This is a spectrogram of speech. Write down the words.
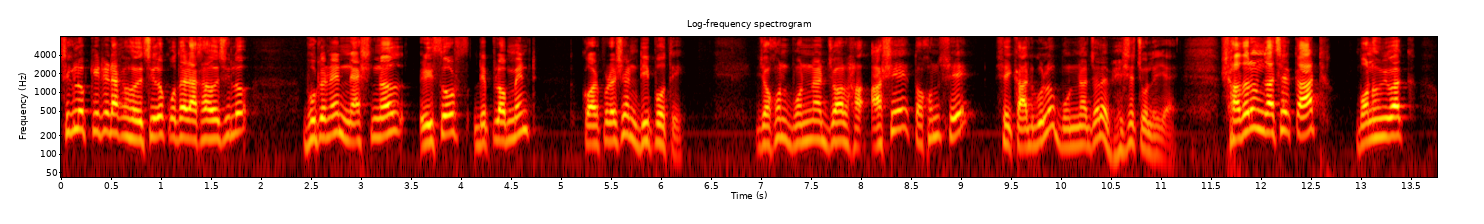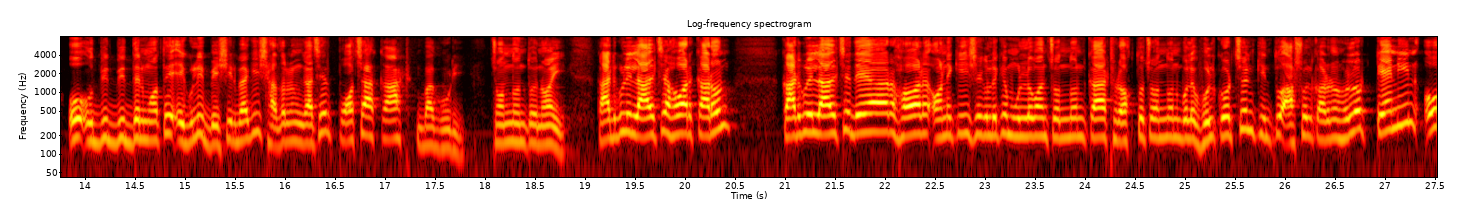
সেগুলো কেটে রাখা হয়েছিল, কোথায় রাখা হয়েছিল? ভুটানের ন্যাশনাল রিসোর্স ডেভেলপমেন্ট কর্পোরেশন ডিপোতে। যখন বন্যার জল আসে, তখন সে সেই কাঠগুলো বন্যার জলে ভেসে চলে যায়। সাধারণ গাছের কাঠ, বনবিভাগ ও উদ্ভিদবিদদের মতে এগুলি বেশিরভাগই সাধারণ গাছের পচা কাঠ বা গুড়ি। চন্দন তো নয়। কাঠগুলি লালচে হওয়ার কারণ, কাঠগুলি লালচে দেওয়ার হওয়ার অনেকেই সেগুলিকে মূল্যবান চন্দন কাঠ রক্তচন্দন বলে ভুল করছেন, কিন্তু আসল কারণ হলো ট্যানিন ও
